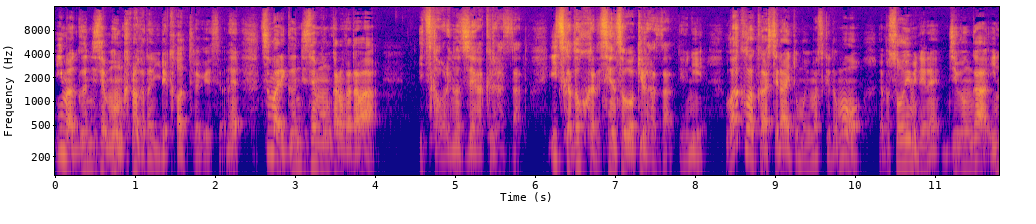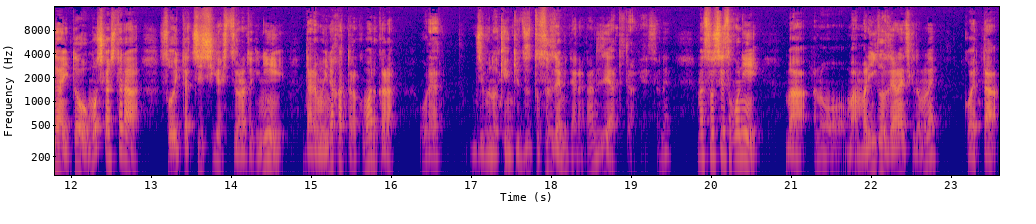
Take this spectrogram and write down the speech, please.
今軍事専門家の方に入れ替わってるわけですよね。つまり軍事専門家の方はいつか俺の時代が来るはずだと。いつかどこかで戦争が起きるはずだっていうふうにワクワクはしてないと思いますけどもやっぱそういう意味でね自分がいないともしかしたらそういった知識が必要な時に誰もいなかったら困るから俺は自分の研究ずっとするぜみたいな感じでやってたわけですよね。まあ、そしてそこにまああの、まあ、あんまりいいことじゃないですけどもねこうやった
